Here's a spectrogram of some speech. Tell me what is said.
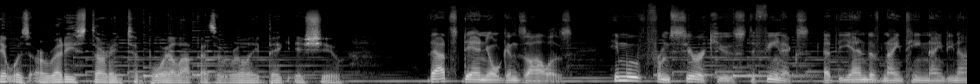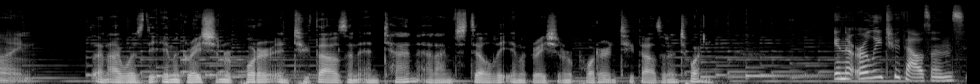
it was already starting to boil up as a really big issue. That's Daniel Gonzalez. He moved from Syracuse to Phoenix at the end of 1999. And I was the immigration reporter in 2010, and I'm still the immigration reporter in 2020. In the early 2000s,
